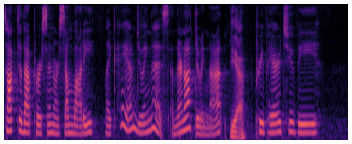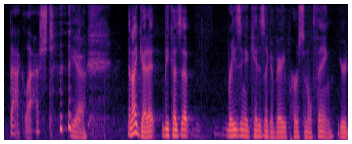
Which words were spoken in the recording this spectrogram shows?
talk to that person or somebody like, hey, I'm doing this, and they're not doing that, Yeah. prepare to be backlashed. yeah. And I get it because uh, raising a kid is like a very personal thing. You're,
